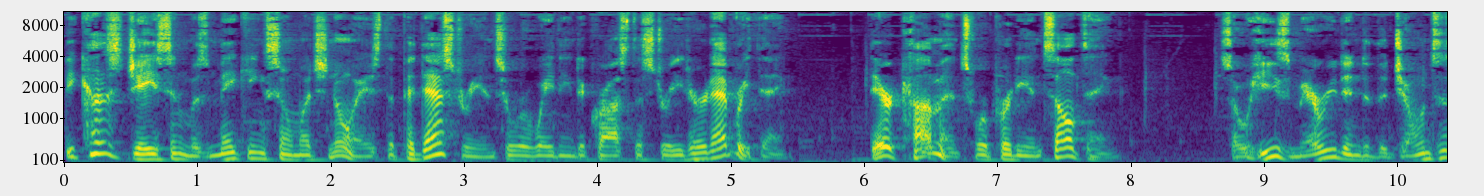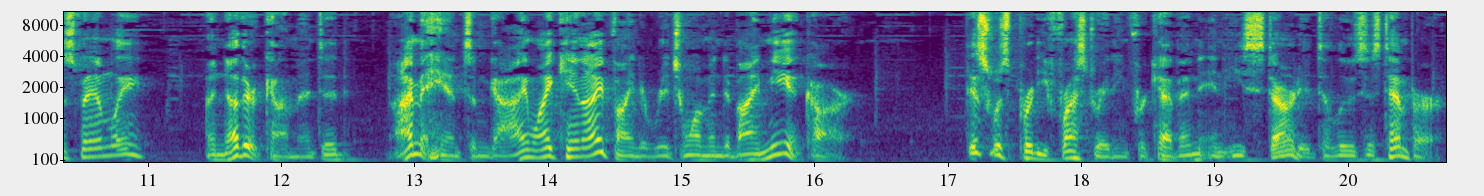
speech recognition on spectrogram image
Because Jason was making so much noise, the pedestrians who were waiting to cross the street heard everything. Their comments were pretty insulting. So he's married into the Joneses family? Another commented, I'm a handsome guy. Why can't I find a rich woman to buy me a car? This was pretty frustrating for Kevin, and he started to lose his temper.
